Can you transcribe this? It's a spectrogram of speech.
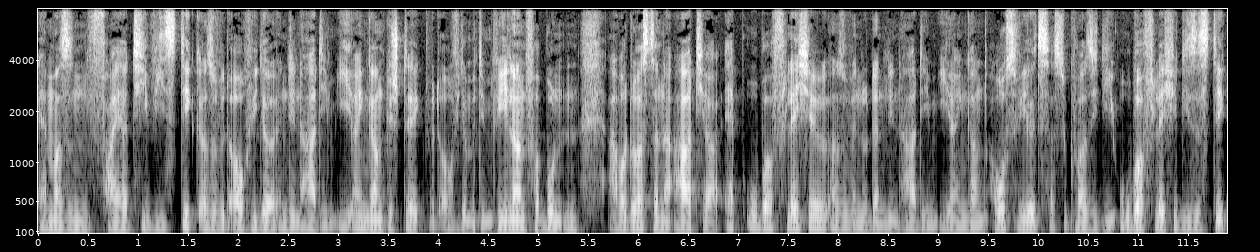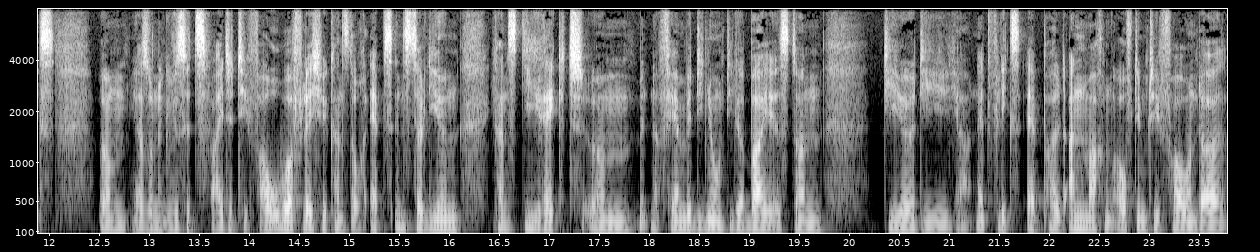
Amazon Fire TV Stick, also wird auch wieder in den HDMI-Eingang gesteckt, wird auch wieder mit dem WLAN verbunden, aber du hast dann eine Art ja App-Oberfläche, also wenn du dann den HDMI-Eingang auswählst, hast du quasi die Oberfläche dieses Sticks, ähm, ja so eine gewisse zweite TV-Oberfläche, kannst auch Apps installieren, kannst direkt ähm, mit einer Fernbedienung, die dabei ist, dann dir die ja, Netflix-App halt anmachen auf dem TV und da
